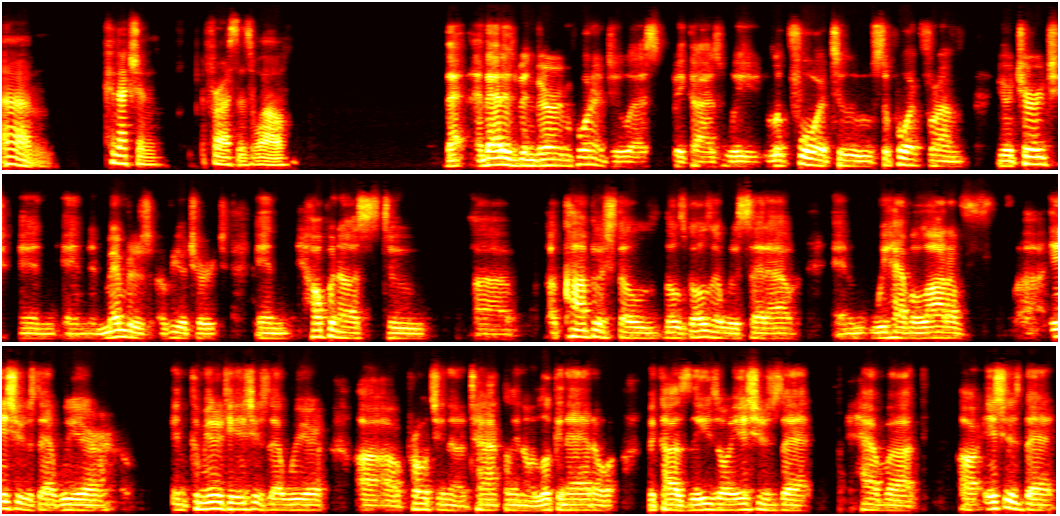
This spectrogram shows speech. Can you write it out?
um, connection for us as well. That, and that has been very important to us because we look forward to support from your church and, and the members of your church in helping us to uh, accomplish those, those goals that we set out. And we have a lot of uh, issues that we are, in community issues that we're uh, approaching or tackling or looking at, or because these are issues that have, uh, are issues that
